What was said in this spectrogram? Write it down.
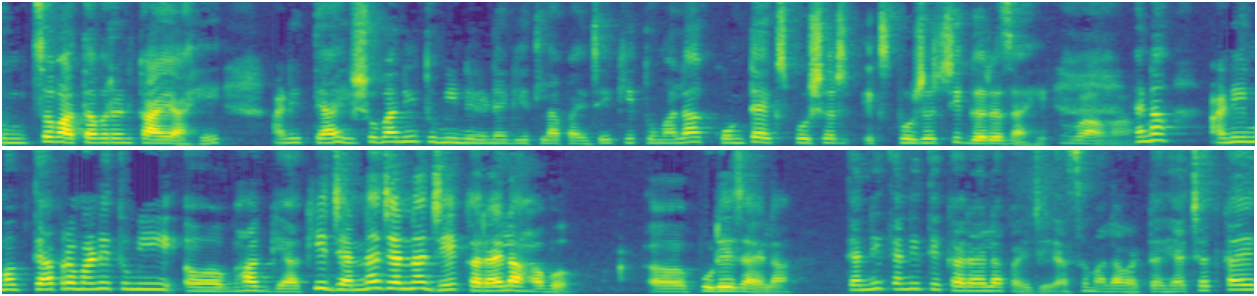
तुमचं वातावरण काय आहे? आणि त्या हिशोबाने तुम्ही निर्णय घेतला पाहिजे की तुम्हाला कोणत्या एक्सपोजर एक्सपोजरची गरज आहे. है ना? आणि मग त्याप्रमाणे तुम्ही भाग घ्या की ज्यांना ज्यांना जे करायला हवं पुढे जायला त्यांनी त्यांनी ते करायला पाहिजे असं मला वाटतं. ह्याच्यात काय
